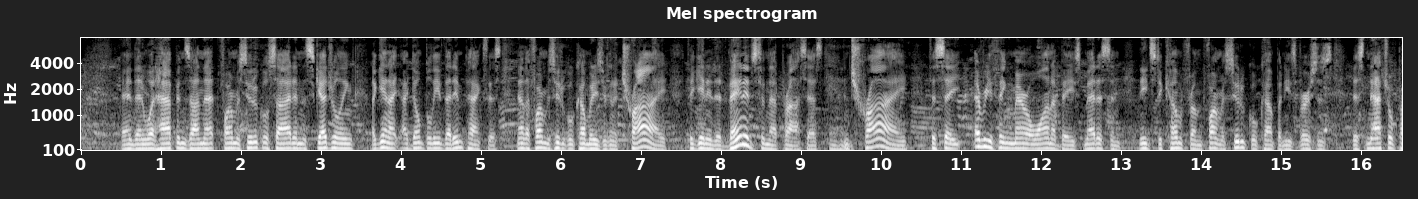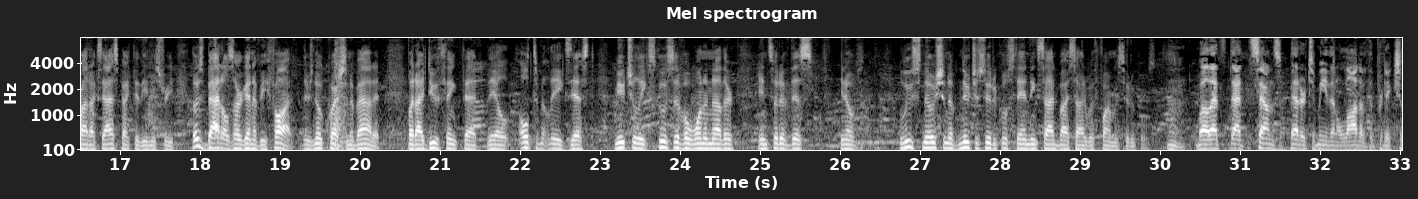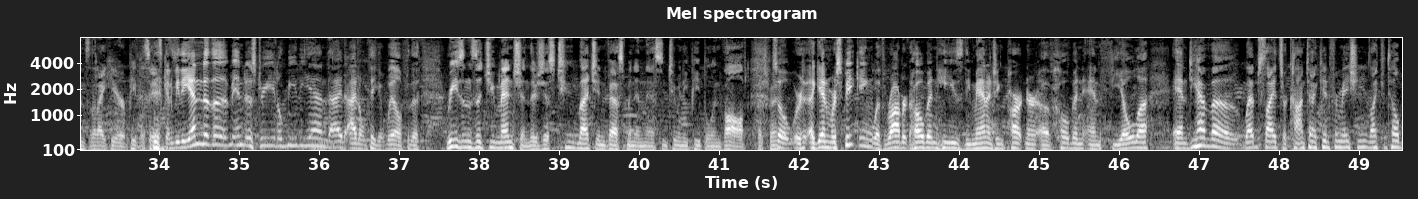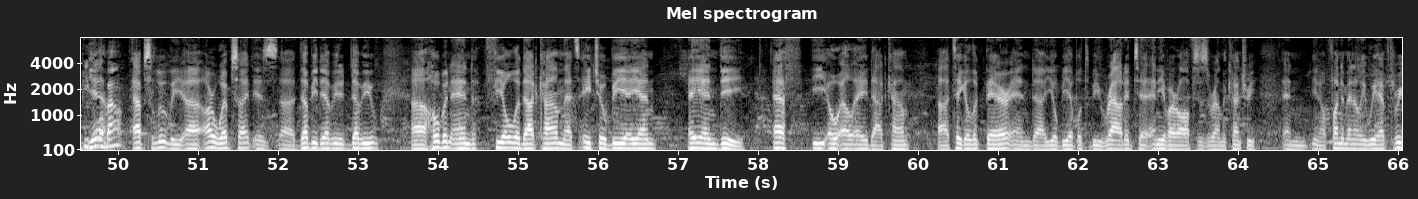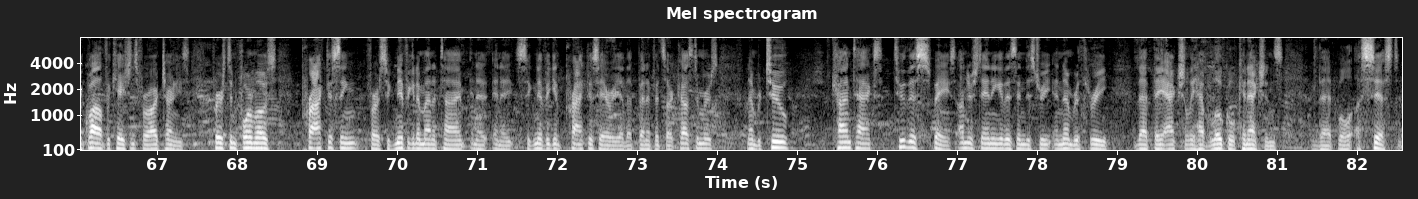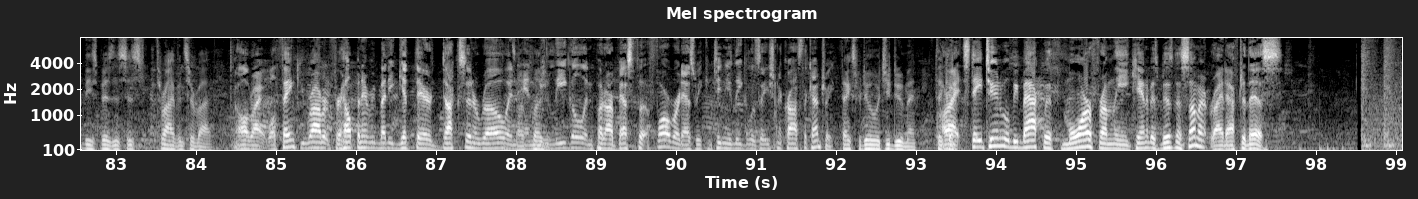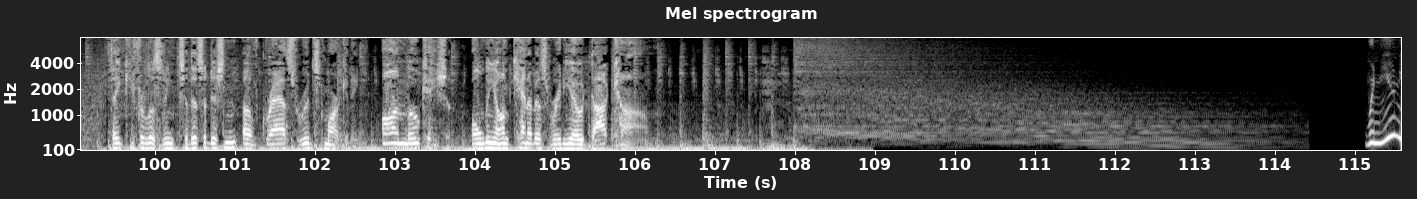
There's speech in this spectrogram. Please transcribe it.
And then what happens on that pharmaceutical side and the scheduling, again, I, I don't believe that impacts this. Now, the pharmaceutical companies are going to try to gain an advantage from that process mm-hmm. and try to say everything marijuana based medicine needs to come from pharmaceutical companies versus this natural products aspect of the industry. Those battles are going to be fought. There's no question about it. But I do think that they'll ultimately exist mutually exclusive of one another in sort of this, you know, loose notion of nutraceuticals standing side by side with pharmaceuticals. Well, that that sounds better to me than a lot of the predictions that I hear. People say it's going to be the end of the industry. It'll be the end. I, I don't think it will for the reasons that you mentioned. There's just too much investment in this and too many people involved. Right. So we're again we're speaking with Robert Hoban. He's the managing partner of Hoban and Feola. And do you have uh, websites or contact information you'd like to tell people about? Absolutely. Uh, our website is uh, www.hobanandfeola.com. That's H O B A N A N D F E O L A.com. Uh, take a look there, and uh, you'll be able to be routed to any of our offices around the country. And you know, fundamentally, we have three qualifications for our attorneys. First and foremost, practicing for a significant amount of time in a, in a significant practice area that benefits our customers. Number two, contacts to this space, understanding of this industry, and number three, that they actually have local connections that will assist these businesses thrive and survive. All right. Well, thank you, Robert, for helping everybody get their ducks in a row and, and be legal and put our best foot forward as we continue legalization across the country. Thanks for doing what you do, man. Take All care. right, stay tuned. We'll be back with more from the Cannabis Business Summit right after this. Thank you for listening to this edition of Grassroots Marketing on location, only on CannabisRadio.com.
